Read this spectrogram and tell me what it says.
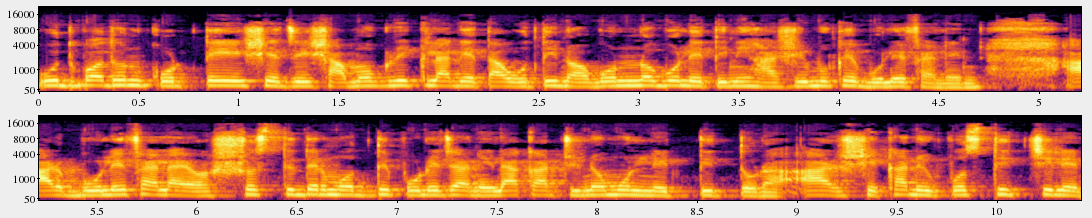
উদ্বোধন করতে এসে যে সামগ্রিক লাগে তা অতি নগণ্য বলে তিনি হাসি মুখে বলে ফেলেন। আর বলে ফেলায় অস্বস্তিদের মধ্যে পড়ে যান এলাকার তৃণমূল নেতৃত্বরা। আর সেখানে উপস্থিত ছিলেন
